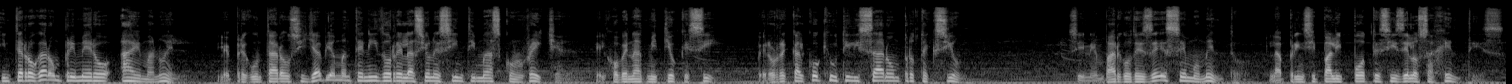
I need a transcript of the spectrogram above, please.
interrogaron primero a Emanuel. Le preguntaron si ya había mantenido relaciones íntimas con Rachel. El joven admitió que sí, pero recalcó que utilizaron protección. Sin embargo, desde ese momento, la principal hipótesis de los agentes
